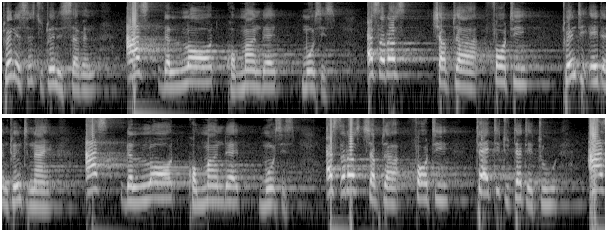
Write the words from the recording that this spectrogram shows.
26 to 27, as the Lord commanded Moses. Exodus chapter 40, 28 and 29, as the Lord commanded Moses. Exodus chapter 40, 30 to 32, as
